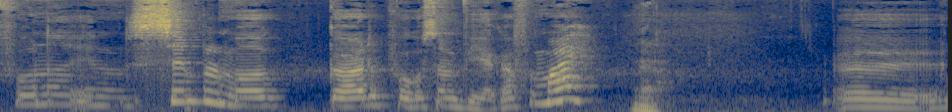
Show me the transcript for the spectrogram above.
fundet en simpel måde at gøre det på, som virker for mig. Ja. Øh,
